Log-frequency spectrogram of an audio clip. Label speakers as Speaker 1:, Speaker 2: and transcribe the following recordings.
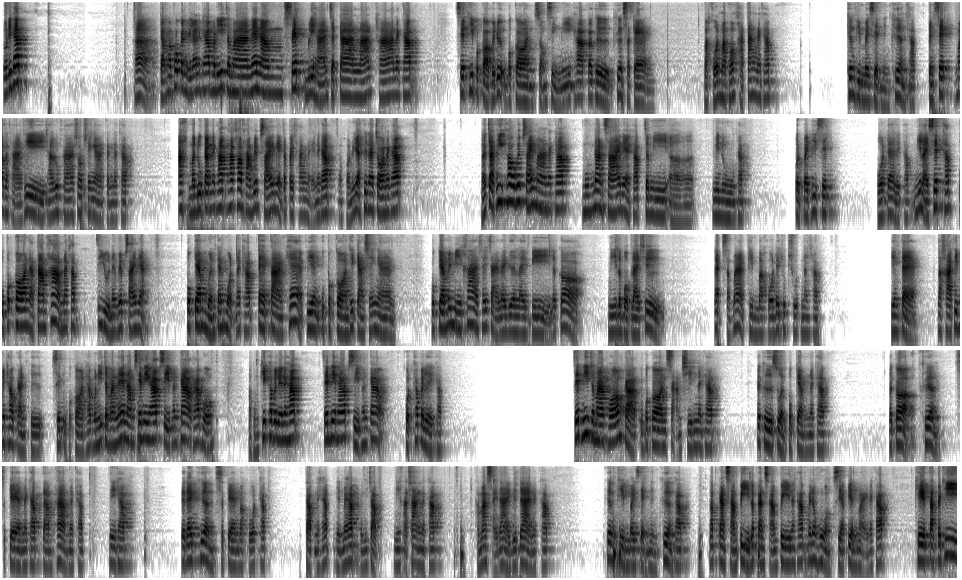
Speaker 1: สวัสดีครับ กลับมาพบกันอีกแล้วนะครับ วันนี้จะมาแนะนำเซตบริหารจัดการร้านค้านะครับ เซตที่ประกอบไปด้วยอุปกรณ์2สิ่งนี้ครับ ก็คือเครื่องสแกนบาร์โค้ดมาพร้อมขาตั้งนะครับ เครื่องพิมพ์ใบเสร็จหนึ่งเครื่องครับ เป็นเซตมาตรฐานที่ทางลูกค้าชอบใช้งานกันนะครับ อะ มาดูกันนะครับ ถ้าเข้าทางเว็บไซต์เนี่ยจะไปทางไหนนะครับ ขออนุญาตขึ้นหน้าจอนะครับ หลังจากที่เข้าเว็บไซต์มานะครับ มุมด้านซ้ายเนี่ยครับจะมีเมนูครับ กดไปที่เซตโค้ดได้เลยครับ มีหลายเซตครับ อุปกรณ์นะตามภาพนะครับ ที่อยู่ในเว็บไซต์เนี่ยโปรแกรมเหมือนกันหมดนะครับ แตกต่างแค่เพียงอุปกรณ์ที่การใช้งาน โปรแกรมไม่มีค่าใช้จ่ายรายเดือนรายปี แล้วก็มีระบบรายชื่อ และสามารถพิมพ์บาร์โค้ดได้ทุกชุดนะครับ เพียงแต่ ราคาที่ไม่เท่ากันคือเซตอุปกรณ์ครับ วันนี้จะมาแนะนำเซตนี้ครับ4,900ครับผมผมคลิกเข้าไปเลยนะครับ เซตนี้นะครับ4,900กดเข้าไปเลยครับ เซตนี้จะมาพร้อมกับอุปกรณ์ 3 ชิ้นนะครับ ก็คือส่วนโปรแกรมนะครับ แล้วก็เครื่องสแกนนะครับตามภาพนะครับนี่ครับ จะได้เครื่องสแกนบาร์โค้ดครับ จับนะครับเห็นไหมครับ ผมจับมีขาตั้งนะครับ สามารถใส่ได้ยืดได้นะครับ เครื่องพิมพ์ใบเสร็จหนึ่งเครื่องครับ รับการ 3 ปี รับการ 3 ปีนะครับ ไม่ต้องห่วงเสียเปลี่ยนใหม่นะครับโอเคตัดไปที่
